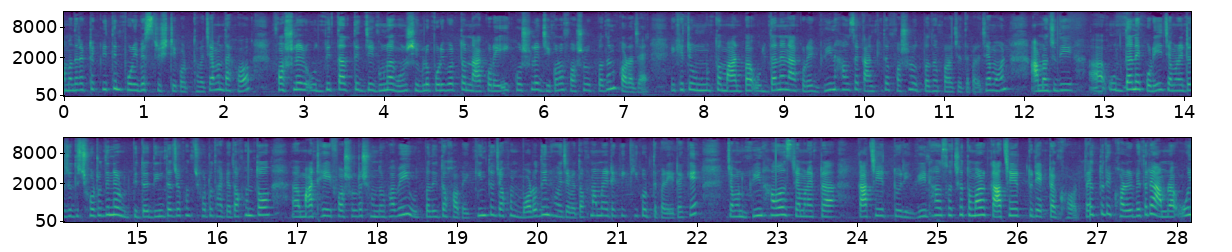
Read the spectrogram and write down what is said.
আমাদের একটা কৃত্রিম পরিবেশ সৃষ্টি করতে হবে। যেমন দেখো, ফসলের উদ্ভিদতাত্ত্বিক যে গুণাগুণ, সেগুলো পরিবর্তন না করে এই কৌশলে যে কোনো ফসল উৎপাদন করা যায়। এক্ষেত্রে উন্মুক্ত মাঠ বা উদ্যানে না করে গ্রিন হাউসে কাঙ্ক্ষিত ফসল উৎপাদন করা যেতে পারে। যেমন, আমরা যদি উদ্যানে করি, যেমন এটা যদি ছোটো দিনের উদ্ভিদ দিনটা যখন ছোট থাকে, তখন তো মাঠে এই ফসলটা সুন্দরভাবেই উৎপাদিত হবে। কিন্তু যখন বড় দিন হয়ে যাবে, তখন আমরা এটাকে কি করতে পারি? এটাকে যেমন গ্রিন হাউস যেমন একটা কাচের তৈরি গ্রিন হাউস হচ্ছে তোমার কাচের তৈরি একটা ঘর। তাই তৈরি ঘরের ভেতরে আমরা ওই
